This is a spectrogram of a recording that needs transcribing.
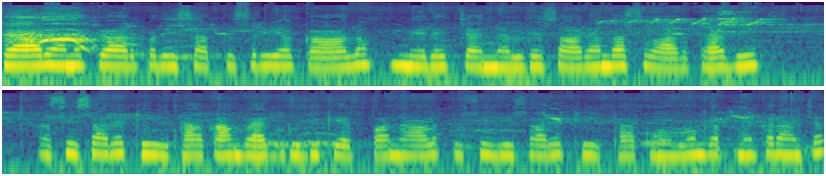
ਸਾਰਿਆਂ ਨੂੰ ਪਿਆਰ ਭਰੀ ਸਤਿ ਸ੍ਰੀ ਅਕਾਲ। ਮੇਰੇ ਚੈਨਲ ਤੇ ਸਾਰਿਆਂ ਦਾ ਸਵਾਗਤ ਹੈ ਜੀ। ਅਸੀਂ ਸਾਰੇ ਠੀਕ ਠਾਕ ਹਾਂ ਵਾਹਿਗੁਰੂ ਦੀ ਕਿਰਪਾ ਨਾਲ। ਤੁਸੀਂ ਵੀ ਸਾਰੇ ਠੀਕ ਠਾਕ ਹੋਵੋਗੇ ਆਪਣੇ ਘਰਾਂ 'ਚ?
